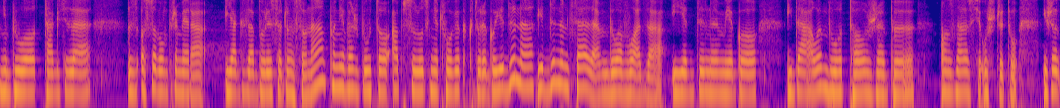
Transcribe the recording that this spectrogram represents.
nie było tak źle z osobą premiera jak za Borysa Johnsona, ponieważ był to absolutnie człowiek, którego jedyne, jedynym celem była władza i jedynym jego ideałem było to, żeby on znalazł się u szczytu i że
